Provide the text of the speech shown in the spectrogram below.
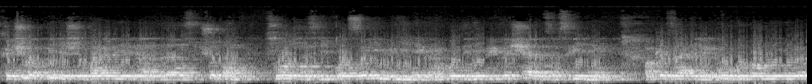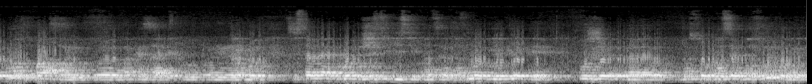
Хочу отметить, что параллельно э, с учетом сложностей по освоению денег работы не прекращаются. В среднем показатели по выполнению работ, базовый э, показатель по выполнению работ составляет более 60%. Многие объекты уже э, на 100% выполнены.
